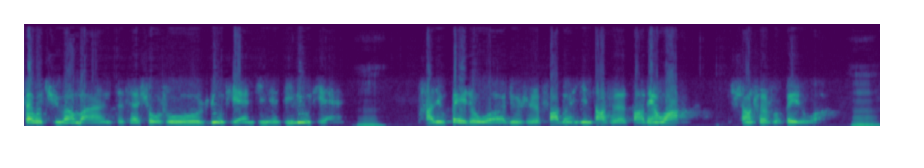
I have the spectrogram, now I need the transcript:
在我取钢板这才手术六天，今天第六天，嗯她就背着我就是发短信打车打电话上厕所背着我。嗯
